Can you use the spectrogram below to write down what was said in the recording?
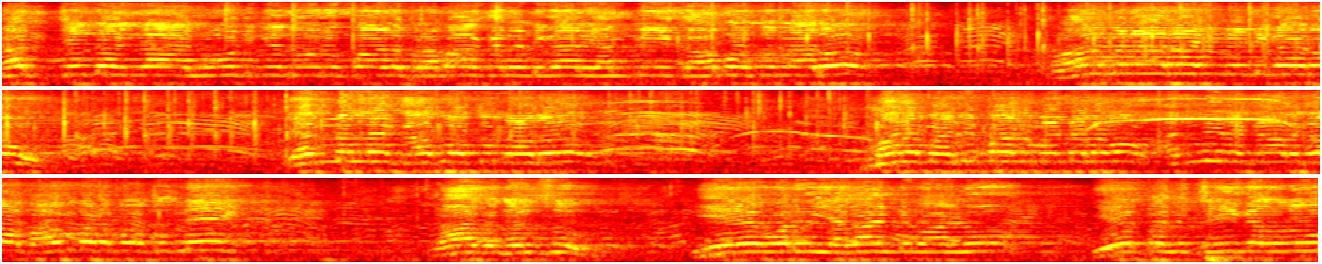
ఖచ్చితంగా నూటికి నూరు రూపాయలు ప్రభాకర్ రెడ్డి గారి ఎంపీ కాబోతున్నారు. రామనారాయణ రెడ్డి గారు ఎమ్మెల్యే కాబోతున్నారు మన మర్రిపాడు మండలం అన్ని రకాలుగా బాగుపడబోతుంది. నాకు తెలుసు ఎవరు ఎలాంటి వాళ్ళు ఏ పని చేయగలరు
